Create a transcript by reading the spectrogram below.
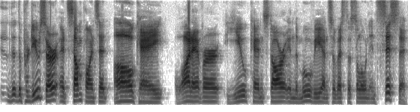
the, the producer at some point said, okay, whatever, you can star in the movie. And Sylvester Stallone insisted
